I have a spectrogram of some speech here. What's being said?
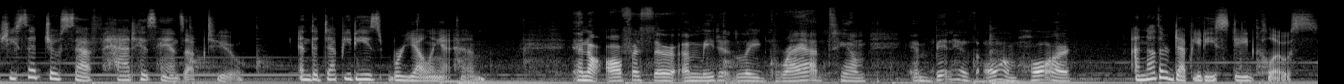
She said Joseph had his hands up too, and the deputies were yelling at him. And an officer immediately grabbed him and bit his arm hard. Another deputy stayed close,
